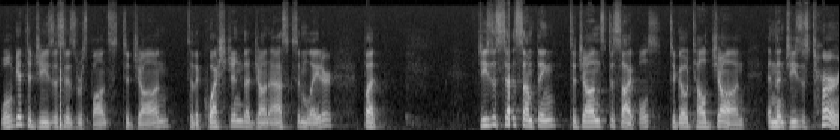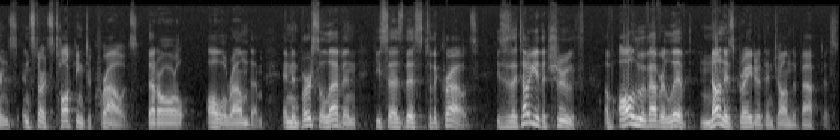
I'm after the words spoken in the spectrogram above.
We'll get to Jesus' response to John, to the question that John asks him later, but Jesus says something to John's disciples to go tell John, and then Jesus turns and starts talking to crowds that are all, all around them. And in verse 11, he says this to the crowds He says, I tell you the truth, of all who have ever lived, none is greater than John the Baptist.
